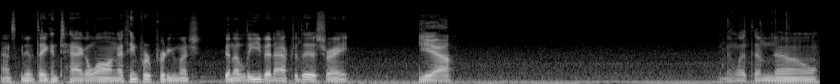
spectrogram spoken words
Asking if they can tag along. I think we're pretty much gonna leave it after this, right? Yeah. I'm gonna let them know.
